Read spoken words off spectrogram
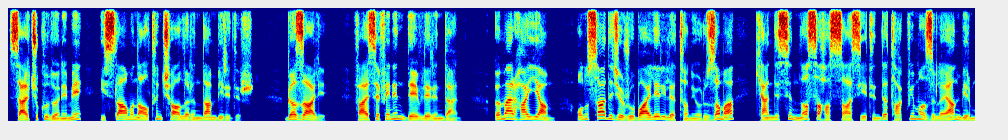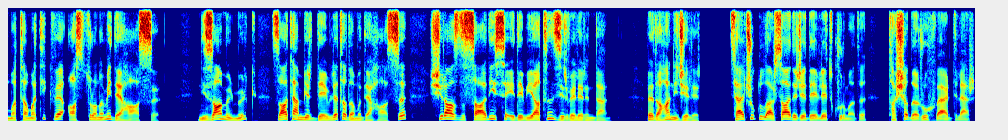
Selçuklu dönemi İslam'ın altın çağlarından biridir. Gazali, felsefenin devlerinden. Ömer Hayyam, onu sadece rubaileriyle tanıyoruz ama kendisi NASA hassasiyetinde takvim hazırlayan bir matematik ve astronomi dehası. Nizamülmülk zaten bir devlet adamı dehası, Şirazlı Sadi ise edebiyatın zirvelerinden. Ve daha niceleri. Selçuklular sadece devlet kurmadı, taşa da ruh verdiler.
